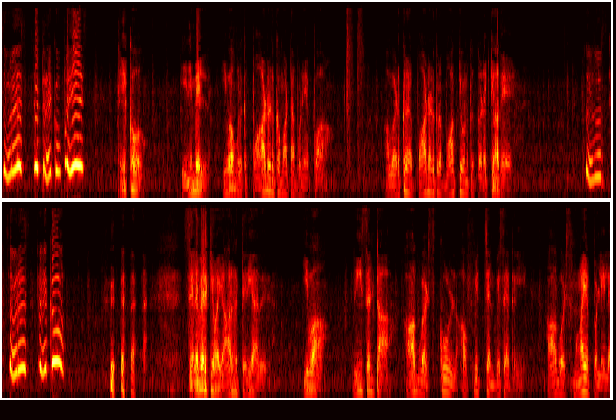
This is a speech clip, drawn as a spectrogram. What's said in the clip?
சுரேஷ் ட்ரேக்கோ ப்ளீஸ். ட்ரேக்கோ இனிமேல் இவ உங்களுக்கு பாடம் எடுக்க மாட்டா போலேப்பா அவ எடுக்கிற பாடம் எடுக்கிற பாக்கியம் உனக்கு கிடைக்காதே. சில பேருக்கு இவ யாருன்னு தெரியாது. இவா ரீசெண்டா Hogwart school of witch and wizardry Hogwarts மாயப்பள்ளியில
